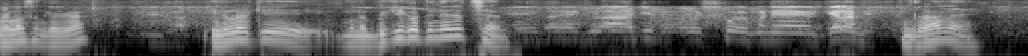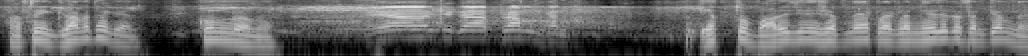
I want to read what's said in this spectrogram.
ভালো আছেন কাকা? এগুলো কি মানে বিক্রি করতে নিয়ে যাচ্ছেন? মানে গ্রামে। গ্রামে? আপনি গ্রামে থাকেন? কোন গ্রামে? এত ভারী জিনিস আপনি একলা একলা নিয়ে যেতেছেন কেমনে?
